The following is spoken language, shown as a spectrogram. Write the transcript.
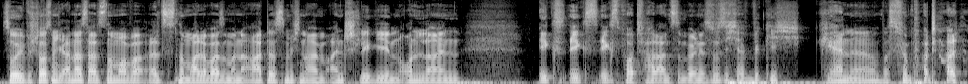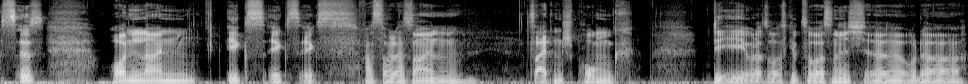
So, ich beschloss mich anders als, normal, als normalerweise meine Art ist, mich in einem einschlägigen Online- XXX-Portal anzumelden. Jetzt wüsste ich ja wirklich gerne, was für ein Portal das ist. Online XXX, was soll das sein? Seitensprung.de oder so, es gibt sowas nicht. Äh, oder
